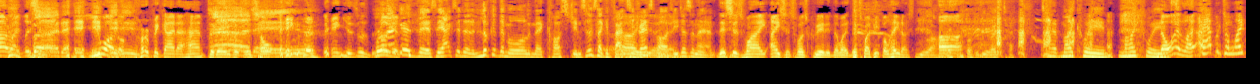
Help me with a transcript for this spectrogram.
All right, listen. Buddy. You are the perfect guy to have today with this whole England thing. This was brilliant. Look at this. The accident. Look at them all in their costumes. It looks like a fancy dress ay, party, ay. doesn't it? This is why ISIS was created. That's why people hate us. You are Uh. You are ter- my queen. My queen. no, I like. I happen to like.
